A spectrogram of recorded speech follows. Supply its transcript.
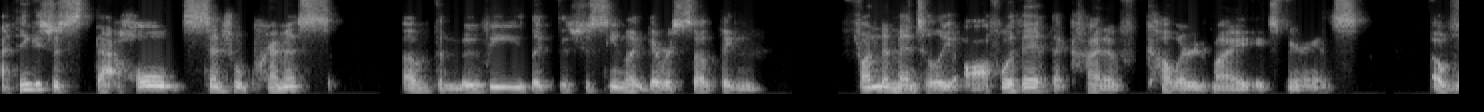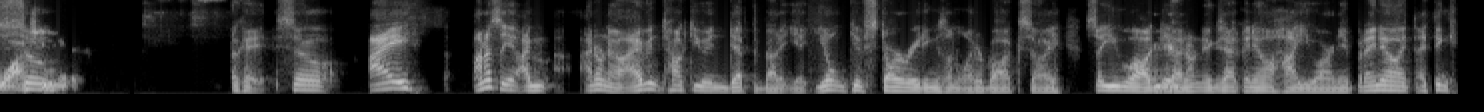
I think it's just that whole central premise of the movie. Like this just seemed like there was something fundamentally off with it that kind of colored my experience of watching So- it. Okay, so I honestly, I'm I don't know. I haven't talked to you in depth about it yet. You don't give star ratings on Letterboxd, so I so you logged it. I don't exactly know how high you are in it, but I know I, I think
